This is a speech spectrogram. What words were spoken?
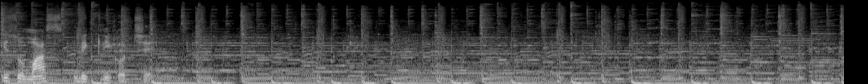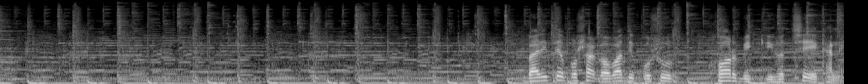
কিছু মাছ বিক্রি করছে। বাড়িতে পোষা গবাদি পশুর খড় বিক্রি হচ্ছে এখানে।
